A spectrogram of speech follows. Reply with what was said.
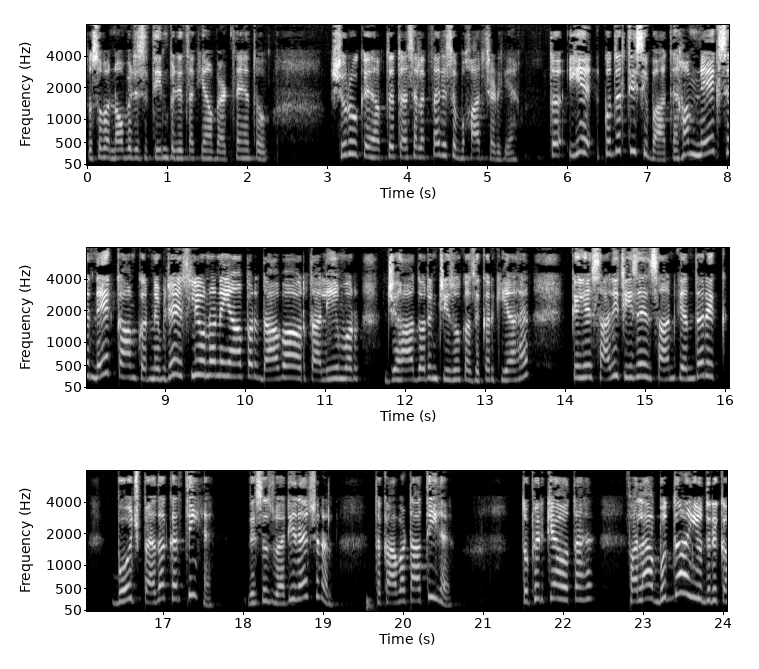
تو صبح نو بجے سے تین بجے تک یہاں بیٹھتے ہیں تو شروع کے ہفتے تو ایسا لگتا ہے جیسے بخار چڑھ گیا تو یہ قدرتی سی بات ہے ہم نیک سے نیک کام کرنے بجائے اس لیے انہوں نے یہاں پر دعوی اور تعلیم اور جہاد اور ان چیزوں کا ذکر کیا ہے کہ یہ ساری چیزیں انسان کے اندر ایک بوجھ پیدا کرتی ہیں دس از ویری نیچرل تھکاوٹ آتی ہے تو پھر کیا ہوتا ہے فلا بدھا یدر کا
